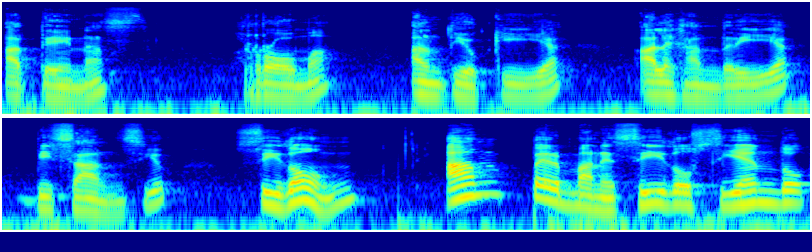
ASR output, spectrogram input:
Atenas, Roma, Antioquía, Alejandría, Bizancio, Sidón, han permanecido siendo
